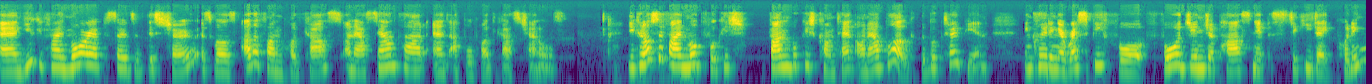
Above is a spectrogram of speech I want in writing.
and you can find more episodes of this show as well as other fun podcasts on our SoundCloud and Apple Podcast channels. You can also find more bookish, fun bookish content on our blog, The Booktopian, including a recipe for four ginger parsnip sticky date pudding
